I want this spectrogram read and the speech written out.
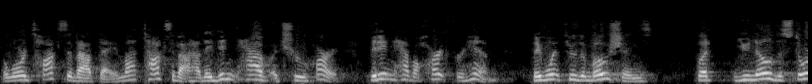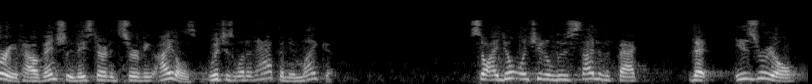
The Lord talks about that. He talks about how they didn't have a true heart. They didn't have a heart for Him. They went through the motions but you know the story of how eventually they started serving idols, which is what had happened in Micah. So I don't want you to lose sight of the fact that Israel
